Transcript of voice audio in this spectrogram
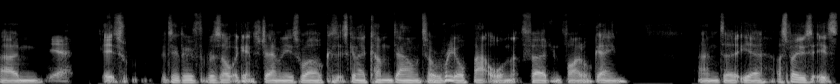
Um, Yeah. It's particularly with the result against Germany as well because it's going to come down to a real battle in that third and final game. And uh, yeah, I suppose it's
